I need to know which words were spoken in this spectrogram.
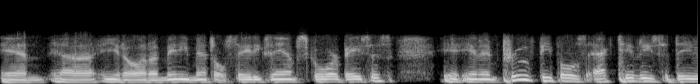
And, uh, you know, on a mini mental state exam score basis, and improve people's activities of daily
